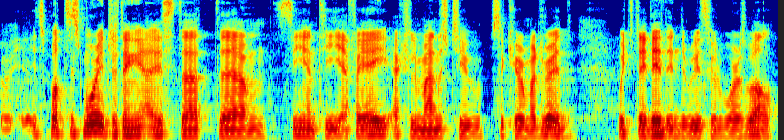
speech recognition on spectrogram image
It's what is more interesting is that um, CNT FIA actually managed to secure Madrid, which they did in the real civil war as well.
